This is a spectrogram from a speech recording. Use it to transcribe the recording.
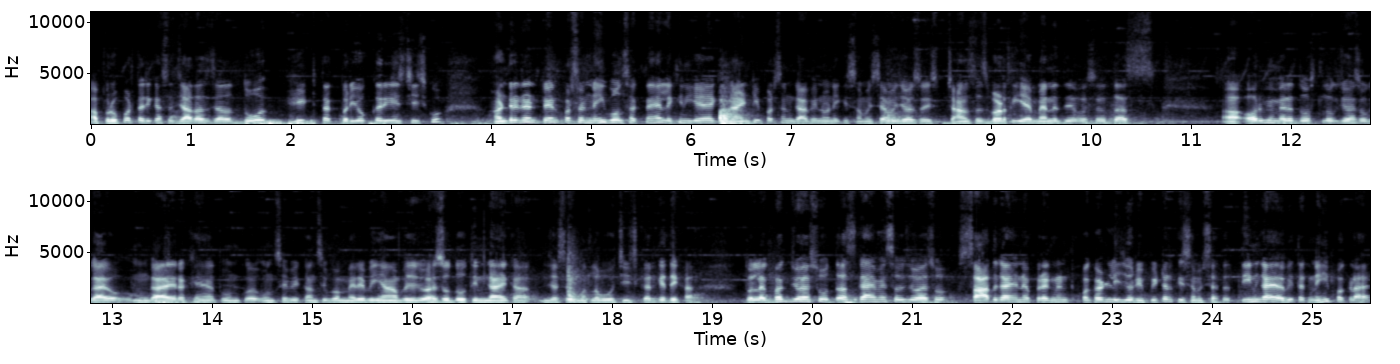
आप प्रॉपर तरीका से ज़्यादा से ज़्यादा दो हीट तक प्रयोग करिए इस चीज़ को। 110 परसेंट नहीं बोल सकते हैं, लेकिन यह है कि 90 परसेंट गाभिन होने की समस्या में जो है सो चांसेस बढ़ती है। मैंने जो है दस और भी मेरे दोस्त लोग जो है सो गाय गाय रखे हैं तो उनको, उनसे भी कंसीव मेरे भी यहाँ पे जो है सो दो तीन गाय का जैसे मतलब वो चीज़ करके देखा। तो लगभग जो है सो दस गाय में से जो है सो सात गाय ने प्रेग्नेंट पकड़ ली, जो रिपीटर की समस्या था। तीन गाय अभी तक नहीं पकड़ा है।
